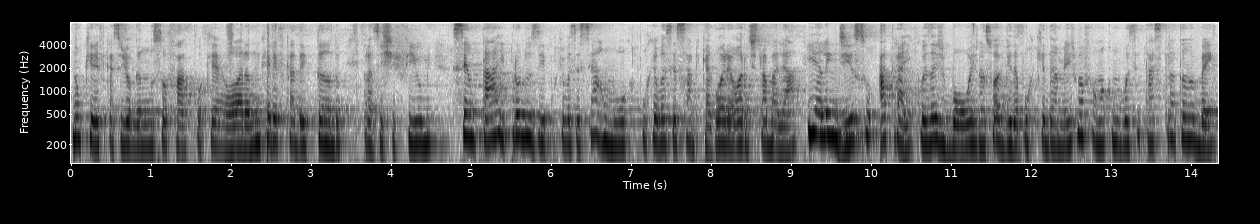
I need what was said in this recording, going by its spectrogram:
não querer ficar se jogando no sofá a qualquer hora, não querer ficar deitando para assistir filme, sentar e produzir porque você se arrumou, porque você sabe que agora é hora de trabalhar e além disso atrair coisas boas na sua vida, porque da mesma forma como você está se tratando bem,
